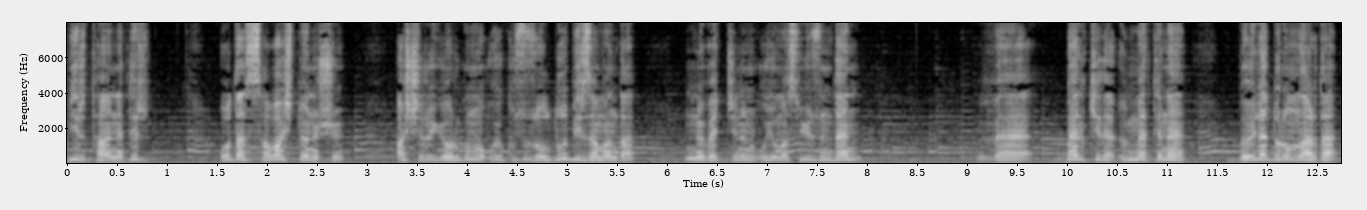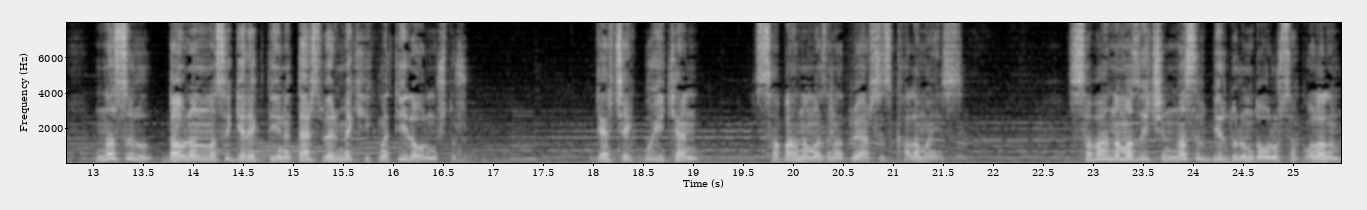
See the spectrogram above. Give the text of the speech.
bir tanedir. O da savaş dönüşü aşırı yorgun ve uykusuz olduğu bir zamanda nöbetçinin uyuması yüzünden ve belki de ümmetine böyle durumlarda nasıl davranması gerektiğini ders vermek hikmetiyle olmuştur. Gerçek bu iken sabah namazına duyarsız kalamayız. Sabah namazı için nasıl bir durumda olursak olalım,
